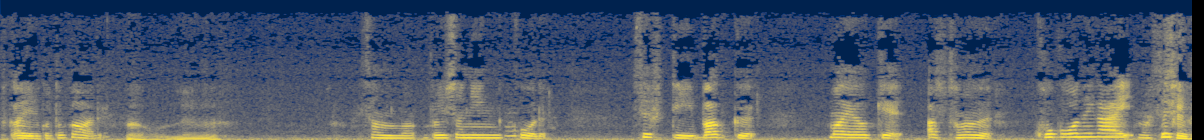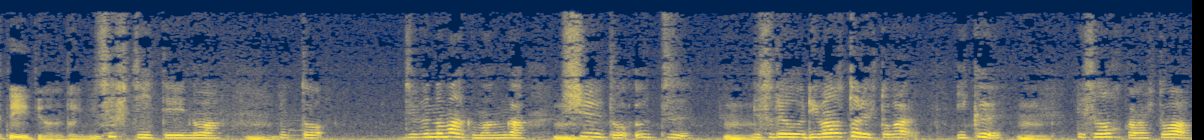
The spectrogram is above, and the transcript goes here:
吹かれることがある。なるほどね。3番、ポジショニングコール。セーフティー、バック、前 OK、あと頼む。ここお願い。まあ、セーフティーっていうのはどういう意味？セーフティーっていうのは、うんえっと、自分のマークマンがうんシュートを打つ。うんで、。それをリバウンド取る人が行く。うん。で、その他の人は、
